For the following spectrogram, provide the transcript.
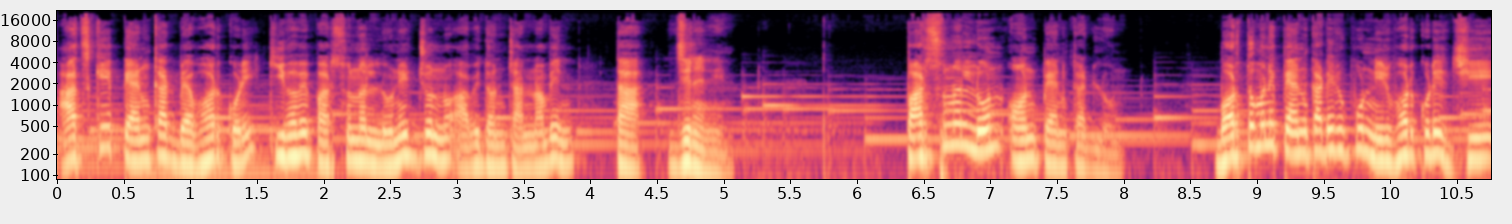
আজকে প্যান কার্ড ব্যবহার করে কীভাবে পার্সোনাল লোনের জন্য আবেদন জানাবেন তা জেনে নিন। Personal loan on PAN card loan. বর্তমানে প্যান কার্ডের উপর নির্ভর করে যে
